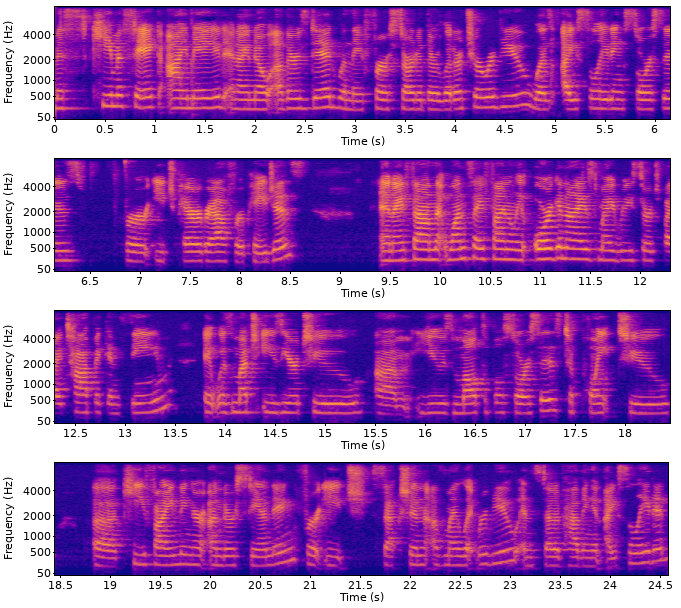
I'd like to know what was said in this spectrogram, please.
mis- key mistake I made, and I know others did when they first started their literature review, was isolating sources for each paragraph or pages. And I found that once I finally organized my research by topic and theme, it was much easier to um, use multiple sources to point to a key finding or understanding for each section of my lit review instead of having it isolated.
